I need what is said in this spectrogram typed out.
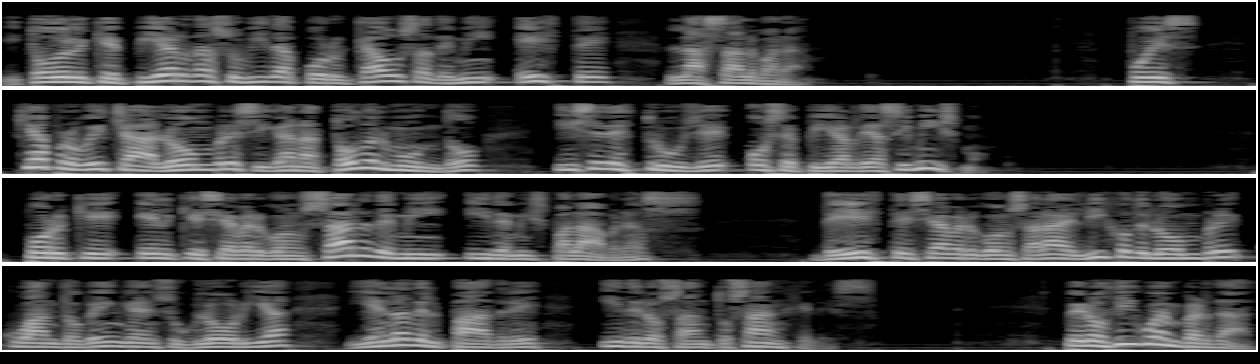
y todo el que pierda su vida por causa de mí, éste la salvará. Pues, ¿qué aprovecha al hombre si gana todo el mundo y se destruye o se pierde a sí mismo? Porque el que se avergonzare de mí y de mis palabras, de éste se avergonzará el Hijo del Hombre cuando venga en su gloria y en la del Padre y de los santos ángeles. Pero os digo en verdad,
